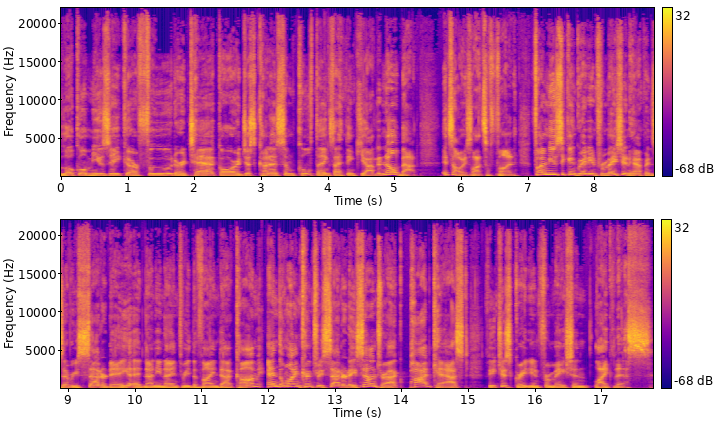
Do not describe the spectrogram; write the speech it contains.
local music or food or tech or just kind of some cool things I think you ought to know about. It's always lots of fun. Fun music and great information happens every Saturday at 993thevine.com. And the Wine Country Saturday Soundtrack podcast features great information like this.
